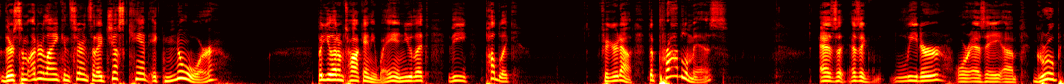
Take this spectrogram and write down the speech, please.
There's some underlying concerns that I just can't ignore. But you let them talk anyway, and you let the public figure it out. The problem is, as a, as a leader or as a uh, group,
